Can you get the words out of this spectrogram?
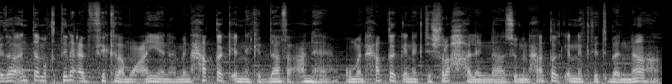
إذا أنت مقتنع بفكرة معينة من حقك أنك تدافع عنها ومن حقك أنك تشرحها للناس ومن حقك أنك تتبناها.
